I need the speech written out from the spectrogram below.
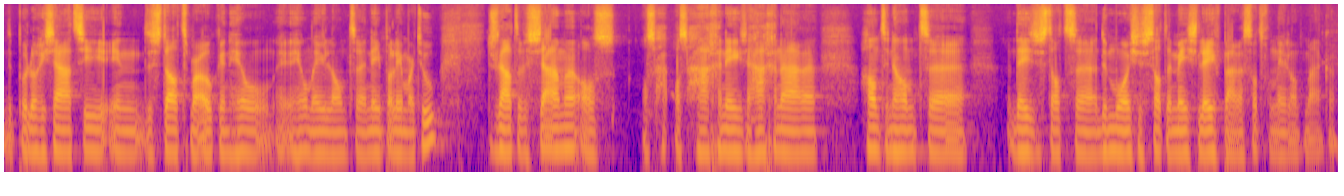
De polarisatie in de stad, maar ook in heel, in heel Nederland, neemt alleen maar toe. Dus laten we samen als, als, als Hagenezen, Hagenaren hand in hand uh, deze stad de mooiste stad, de meest leefbare stad van Nederland maken.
